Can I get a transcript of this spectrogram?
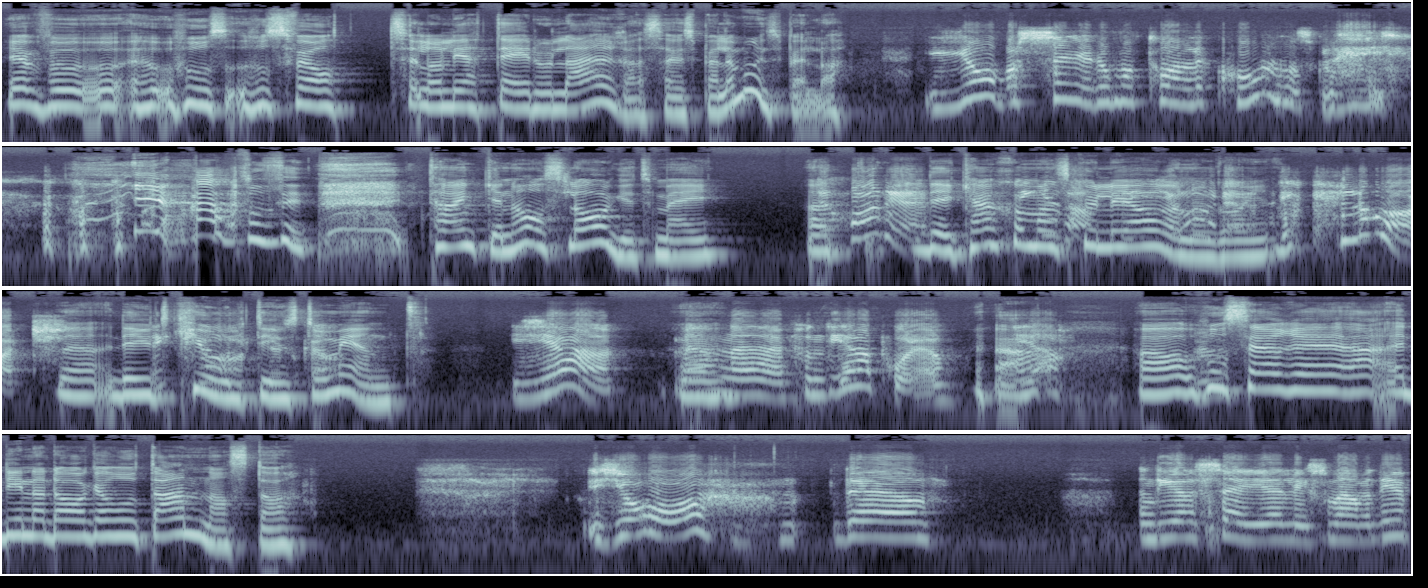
Ja, för, eh, hur, hur svårt eller lätt är det att lära sig att spela munspel då? Ja, vad säger du om att ta en lektion hos mig? Ja, precis. Tanken har slagit mig. Att det. det kanske man Ja, skulle det göra gör någon det. gång. Det är klart. Det, det är ju ett klart coolt det ska. instrument. Ja, men eh, fundera på det. Ja. Ja. Ja, hur ser eh, dina dagar ut annars då? Ja, det, en del säger liksom att det är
